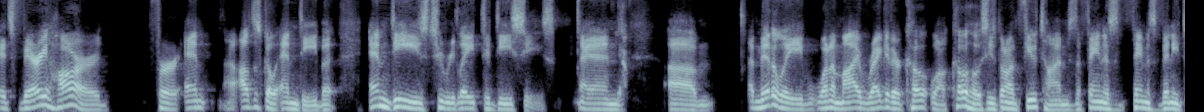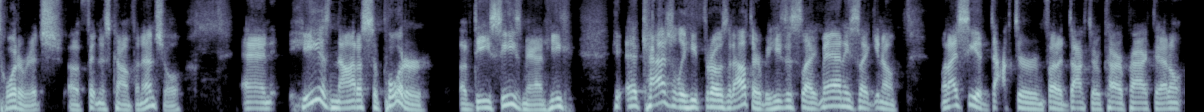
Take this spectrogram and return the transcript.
it's very hard for M, I'll just go MD, but MDs to relate to DCs. And yeah. um, admittedly, one of my regular co well co-hosts, he's been on a few times, the famous famous Vinnie Tortorich of Fitness Confidential, and he is not a supporter of DCs, man. He, he casually he throws it out there, but he's just like, man, he's like, you know, when I see a doctor in front of a doctor of chiropractic, I don't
